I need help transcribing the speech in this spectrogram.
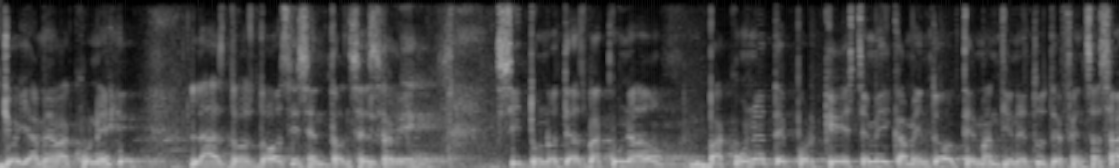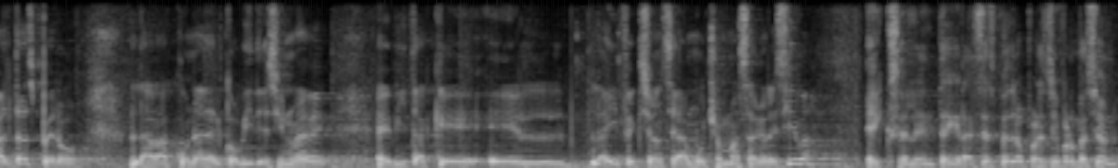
yo ya me vacuné las dos dosis, entonces... también? Si tú no te has vacunado, vacúnate porque este medicamento te mantiene tus defensas altas, pero la vacuna del COVID-19 evita que la infección sea mucho más agresiva. Excelente, gracias Pedro por esa información.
